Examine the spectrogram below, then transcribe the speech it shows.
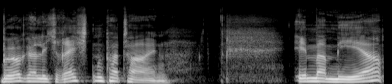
bürgerlich rechten Parteien immer mehr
